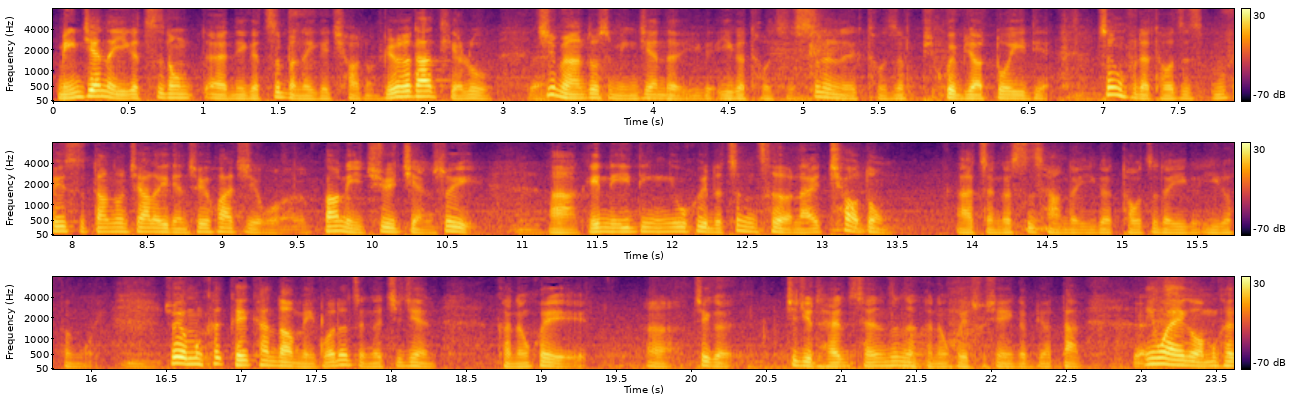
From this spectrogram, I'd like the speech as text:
民间的一个自动呃那个资本的一个撬动。比如说它的铁路，基本上都是民间的一个一个投资，私人的投资会比较多一点。政府的投资无非是当中加了一点催化剂，我帮你去减税，啊，给你一定优惠的政策来撬动。啊，整个市场的一个投资的一个一个氛围，所以我们可可以看到，美国的整个基建可能会，呃，这个积极的财财政政策可能会出现一个比较大的。另外一个，我们可以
